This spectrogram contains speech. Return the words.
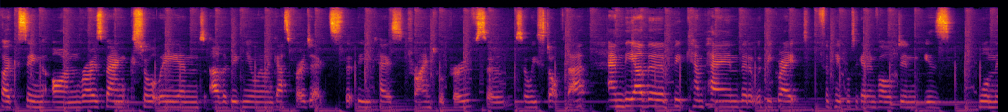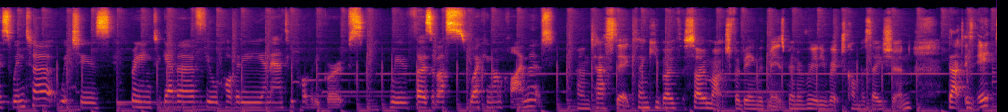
focusing on Rosebank shortly and other big new oil and gas projects that the UK is trying to approve. So, so we stopped that. And the other big campaign that it would be great for people to get involved in is Warm This Winter, which is bringing together fuel poverty and anti poverty groups with those of us working on climate. Fantastic. Thank you both so much for being with me. It's been a really rich conversation. That is it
